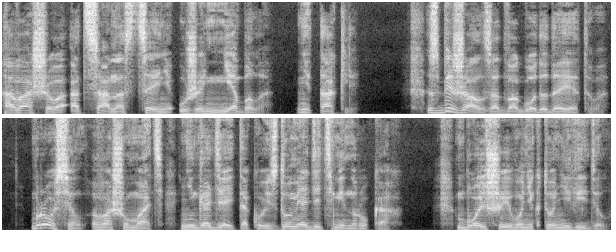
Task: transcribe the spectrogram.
А вашего отца на сцене уже не было, не так ли? Сбежал за два года до этого. Бросил вашу мать, негодяй такой, с двумя детьми на руках. Больше его никто не видел.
